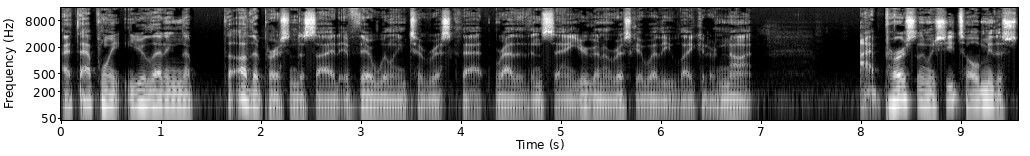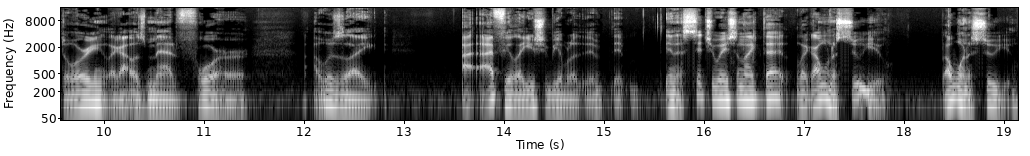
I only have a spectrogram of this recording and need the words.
At that point, you're letting the the other person decide if they're willing to risk that, rather than saying you're going to risk it whether you like it or not. I personally, when she told me the story, like I was mad for her. I was like, I, I feel like you should be able to in a situation like that, like I want to sue you. I want to sue you.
